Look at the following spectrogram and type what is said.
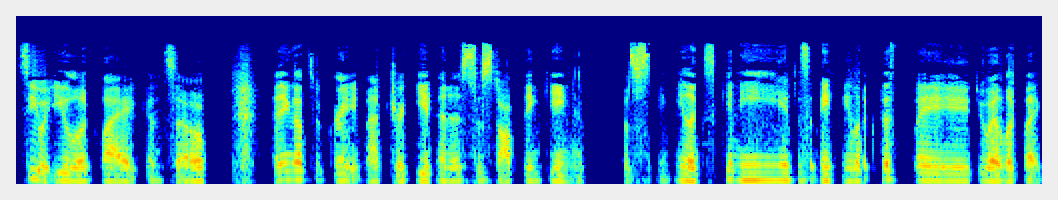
see what you look like. And so I think that's a great metric even is to stop thinking does it make me look skinny? Does it make me look this way? Do I look like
